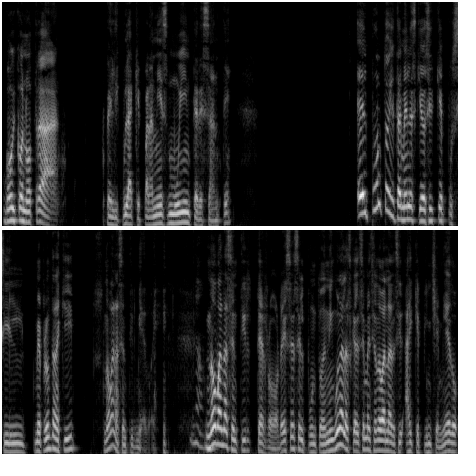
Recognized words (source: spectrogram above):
voy con otra película que para mí es muy interesante. El punto, y también les quiero decir que, pues, si me preguntan aquí, pues, no van a sentir miedo, ¿eh? No. No van a sentir terror, ese es el punto. De ninguna de las que les he mencionado van a decir, ay, qué pinche miedo,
